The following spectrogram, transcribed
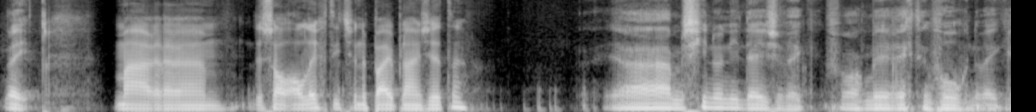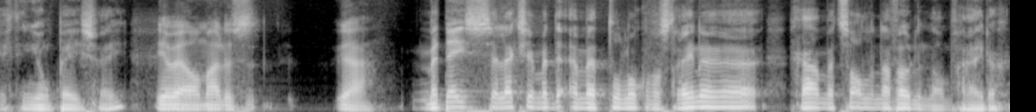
Nee. Maar ehm, er zal allicht iets in de pijplijn zitten. Ja, misschien nog niet deze week. Ik verwacht meer richting volgende week, richting Jong PSV. Jawel, maar dus ja, Met deze selectie en met, de- en met Ton Lokkel als trainer eh, gaan we met z'n allen naar Volendam vrijdag.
